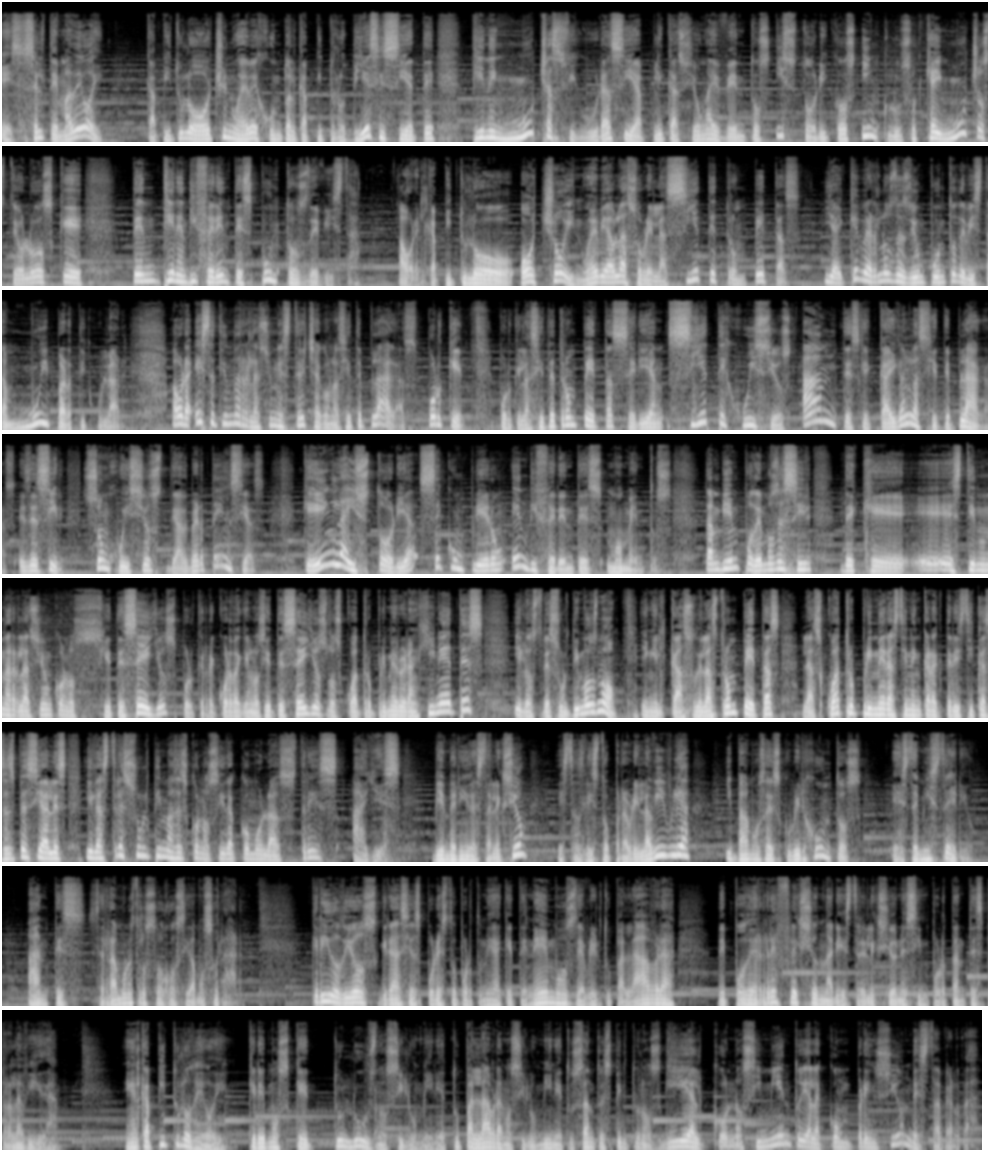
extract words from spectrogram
Ese es el tema de hoy. Capítulo 8 y 9 junto al capítulo 17 tienen muchas figuras y aplicación a eventos históricos, incluso que hay muchos teólogos que tienen diferentes puntos de vista. Ahora, el capítulo 8 y 9 habla sobre las siete trompetas y hay que verlos desde un punto de vista muy particular. Ahora, este tiene una relación estrecha con las siete plagas. ¿Por qué? Porque las siete trompetas serían siete juicios antes que caigan las siete plagas, es decir, son juicios de advertencias que en la historia se cumplieron en diferentes momentos. También podemos decir de que es, tiene una relación con los siete sellos, porque recuerda que en los siete sellos los cuatro primeros eran jinetes y los tres últimos no. En el caso de las trompetas, las cuatro primeras tienen características especiales y las tres últimas es conocida como las tres ayes. Bienvenido a esta lección, estás listo para abrir la Biblia y vamos a descubrir juntos este misterio. Antes cerramos nuestros ojos y vamos a orar. Querido Dios, gracias por esta oportunidad que tenemos de abrir tu palabra, de poder reflexionar y extraer lecciones importantes para la vida. En el capítulo de hoy queremos que tu luz nos ilumine, tu palabra nos ilumine, tu Santo Espíritu nos guíe al conocimiento y a la comprensión de esta verdad.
